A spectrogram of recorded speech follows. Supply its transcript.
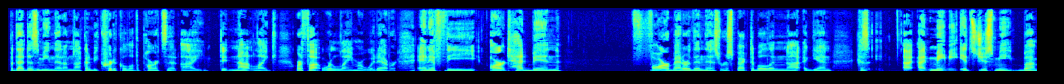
But that doesn't mean that I'm not going to be critical of the parts that I did not like or thought were lame or whatever. And if the art had been far better than this, respectable and not again, because I, I, maybe it's just me, but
